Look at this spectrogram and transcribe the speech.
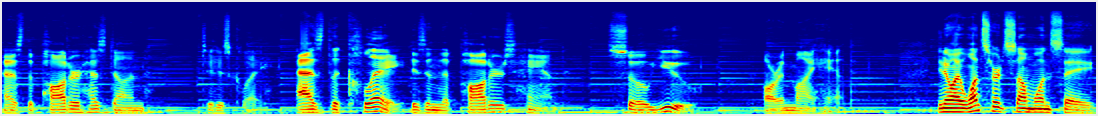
as the potter has done to his clay? As the clay is in the potter's hand, so you are in my hand. You know, I once heard someone say,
